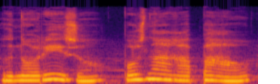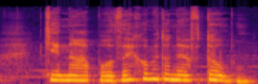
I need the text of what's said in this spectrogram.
Γνωρίζω πώς να αγαπάω και να αποδέχομαι τον εαυτό μου.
